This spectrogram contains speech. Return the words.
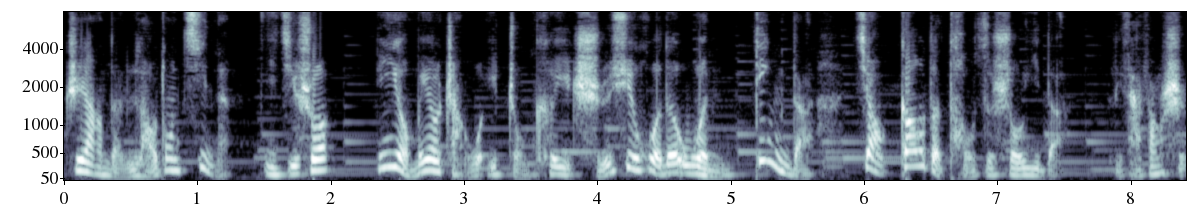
这样的劳动技能，以及说你有没有掌握一种可以持续获得稳定的较高的投资收益的理财方式。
